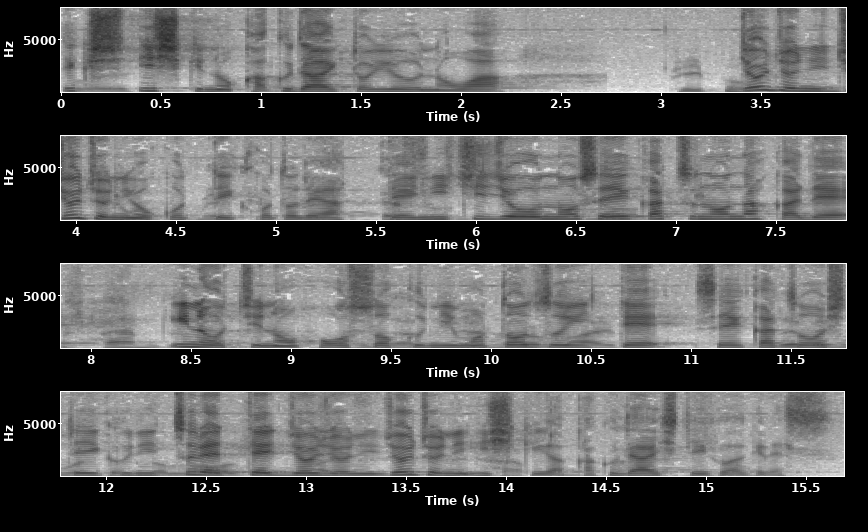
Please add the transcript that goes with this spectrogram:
意識の拡大というのは徐々に徐々に起こっていくことであって日常の生活の中で命の法則に基づいて生活をしていくにつれて徐々に徐々に意識が拡大していくわけです。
